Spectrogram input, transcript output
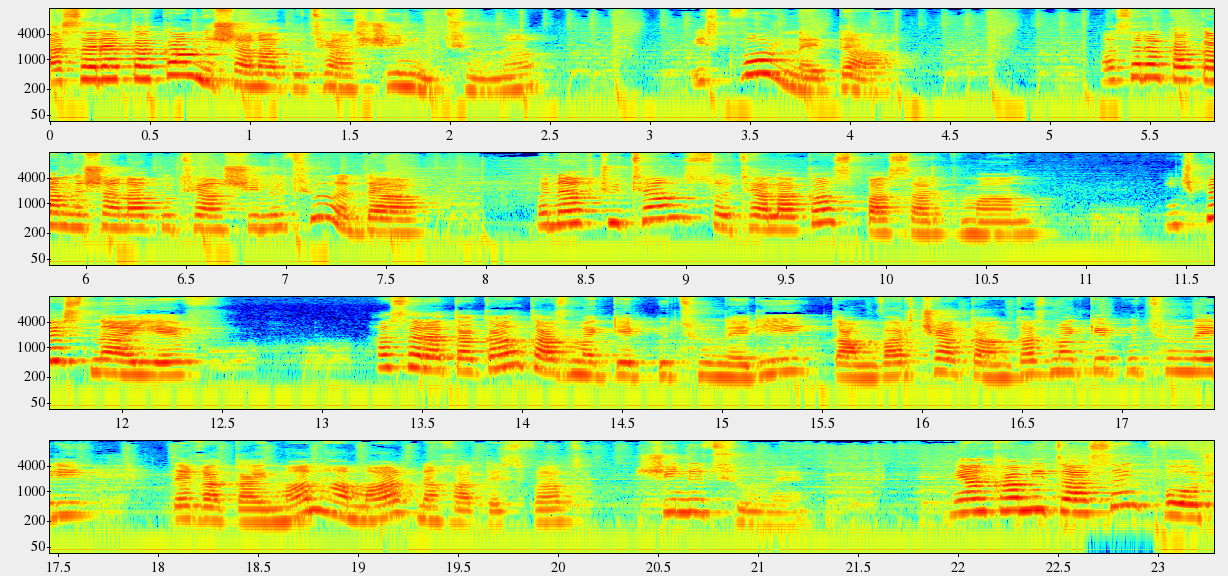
հասարակական նշանակության շինությունը, իսկ ո՞րն է դա։ Հասարակական նշանակության շինությունը դա բնակչության սոցիալական սպասարկման, ինչպես նաև հասարակական կազմակերպությունների կամ վարչական կազմակերպությունների տեղակայման համար նախատեսված շինություն է։ Միանգամից ասենք, որ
